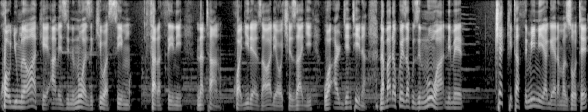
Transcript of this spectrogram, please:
kwa ujumla wake amezinunua zikiwa simu 35 kwa ajili ya zawadi ya wachezaji wa Argentina, na baada ya kuweza kuzinunua nime cheki tathmini ya gharama zote.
